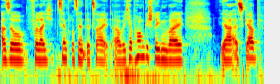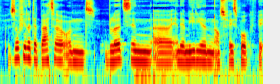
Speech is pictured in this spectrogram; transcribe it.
also vielleicht 10 Prozent der Zeit. Aber ich habe Home geschrieben, weil ja, es gab so viele Debatte und Blödsinn äh, in den Medien, auf Facebook we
